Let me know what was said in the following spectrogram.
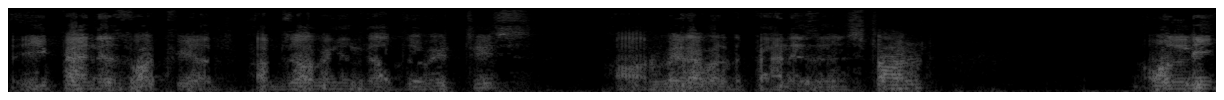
The EPAN is what we are observing in the observatories or wherever the pan is installed. Only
